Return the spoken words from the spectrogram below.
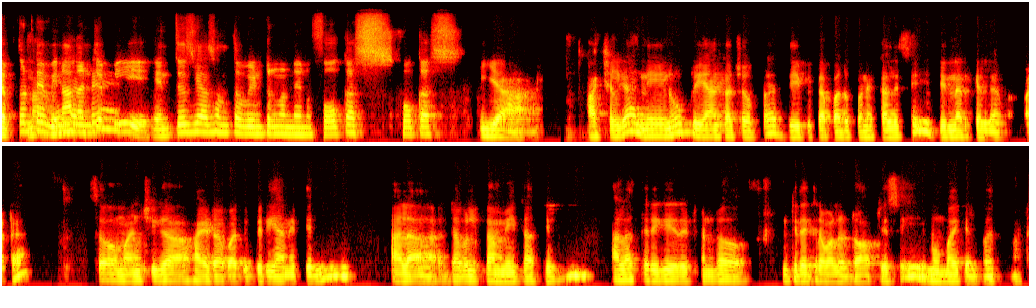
చెప్తుంటే వినాలని చెప్పి enthusiasm తో వింటున్నాను నేను. ఫోకస్ ఫోకస్ యా యాక్చువల్గా నేను ప్రియాంక చోప్రా దీపిక పదుకొని కలిసి డిన్నర్కి వెళ్ళాము అనమాట సో మంచిగా హైదరాబాద్ బిర్యానీ తిని అలా డబుల్ కా మీఠా తిని అలా తిరిగి రిటర్న్లో ఇంటి దగ్గర వాళ్ళు డ్రాప్ చేసి ముంబైకి వెళ్ళిపోయారు అనమాట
